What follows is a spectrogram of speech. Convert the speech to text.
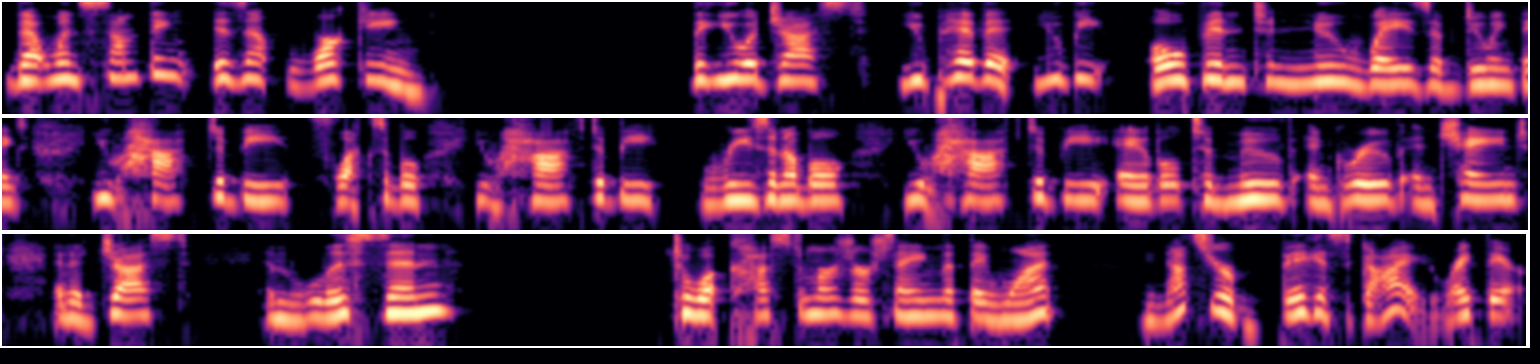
that when something isn't working, that you adjust, you pivot, you be open to new ways of doing things. You have to be flexible. You have to be reasonable. You have to be able to move and groove and change and adjust and listen to what customers are saying that they want. I mean, that's your biggest guide right there.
